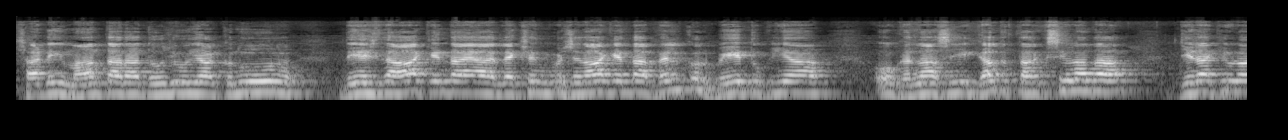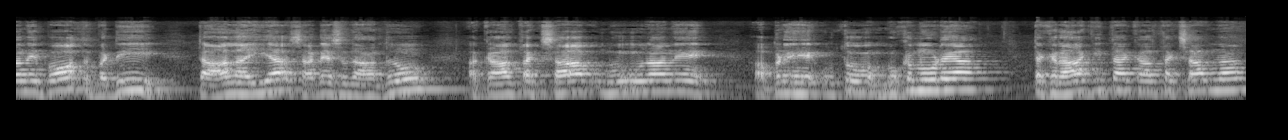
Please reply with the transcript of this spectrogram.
ਸਾਡੀ ਮਾਨਤਾ ਰੱਦ ਹੋ ਜੂ ਜਾਂ ਕਾਨੂੰਨ, ਦੇਸ਼ ਦਾ ਆ ਕਹਿੰਦਾ ਆ ਇਲੈਕਸ਼ਨ ਕਮਿਸ਼ਨ ਆ ਕਹਿੰਦਾ, ਬਿਲਕੁਲ ਬੇਤੁਕੀਆਂ। ਉਹ ਗੱਲਾਂ ਸੀ, ਗਲਤ ਤਰਕ ਸੀ ਉਹਨਾਂ ਦਾ, ਜਿਹੜਾ ਕਿ ਉਹਨਾਂ ਨੇ ਬਹੁਤ ਵੱਡੀ ਢਾਲ ਆਈ ਆ ਸਾਡੇ ਸਿਧਾਂਤ ਨੂੰ। ਅਕਾਲ ਤਖਤ ਸਾਹਿਬ ਨੂੰ ਉਹਨਾਂ ਨੇ ਆਪਣੇ ਉਤੋਂ ਮੁਖ ਮੋੜਿਆ, ਟਕਰਾਅ ਕੀਤਾ ਅਕਾਲ ਤਖਤ ਸਾਹਿਬ ਨਾਲ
